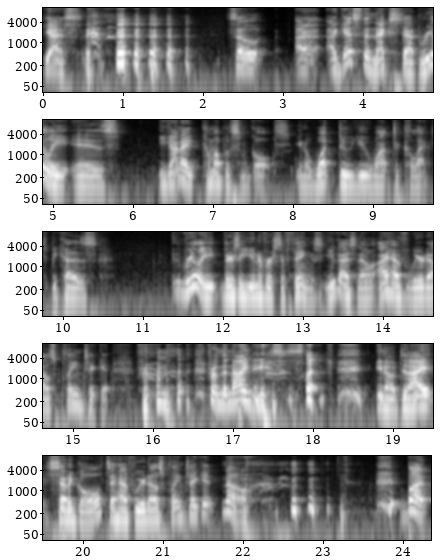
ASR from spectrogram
yes. so I, I guess the next step really is you got to come up with some goals. You know, what do you want to collect? Because really, there's a universe of things. You guys know I have Weird Al's plane ticket from from the '90s. it's like, you know, did I set a goal to have Weird Al's plane ticket? No. but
